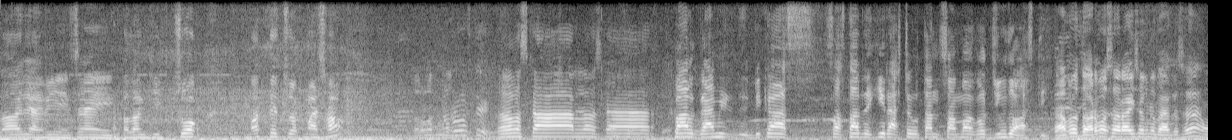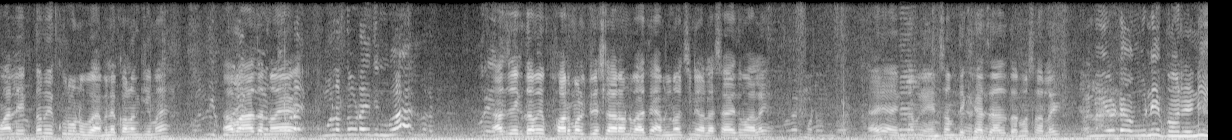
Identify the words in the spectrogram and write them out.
ल अहिले हामी चाहिँ कलङ्की चोक मध्य चोकमा छौँ। नमस्कार नमस्कार। नेपाल ग्रामीण विकास संस्थादेखि राष्ट्र उत्थानसम्मको जिउँदो हस्ती। हाम्रो धर्म सर आइसक्नु भएको छ। उहाँले एकदमै कुराउनु भयो हामीलाई कलङ्कीमा। अब आज नयाँ आज एकदमै फर्मल ड्रेस लगाएर आउनु भएको थियो। हामीले नचिने होला सायद उहाँलाई। है एकदमै ह्यान्डसम देखिएको छ आज धर्म सरलाई। अनि एउटा ऊ नै बन्यो नि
